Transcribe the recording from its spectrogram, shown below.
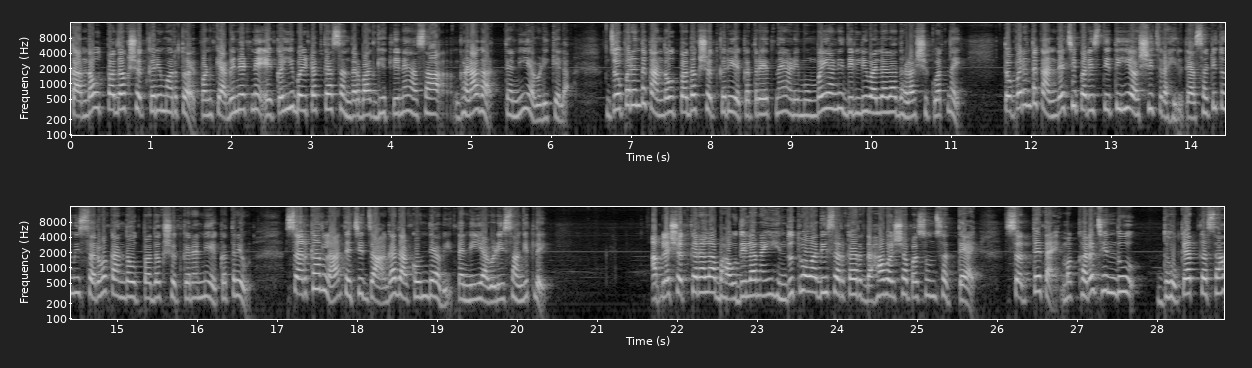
कांदा उत्पादक शेतकरी मरतोय पण कॅबिनेटने एकही बैठक त्या संदर्भात घेतली नाही असा घणाघात त्यांनी यावेळी केला. जोपर्यंत कांदा उत्पादक शेतकरी एकत्र येत नाही आणि मुंबई आणि दिल्लीवाल्याला धडा शिकवत नाही तोपर्यंत कांद्याची परिस्थिती ही अशीच राहील. त्यासाठी तुम्ही सर्व कांदा उत्पादक शेतकऱ्यांनी एकत्र येऊन सरकारला त्याची जागा दाखवून द्यावी त्यांनी यावेळी सांगितले. आपल्या शेतकऱ्याला भाव दिला नाही. हिंदुत्ववादी सरकार दहा वर्षापासून सत्य आहे. सत्तेत आहे. मग खरंच हिंदू धोक्यात कसा?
